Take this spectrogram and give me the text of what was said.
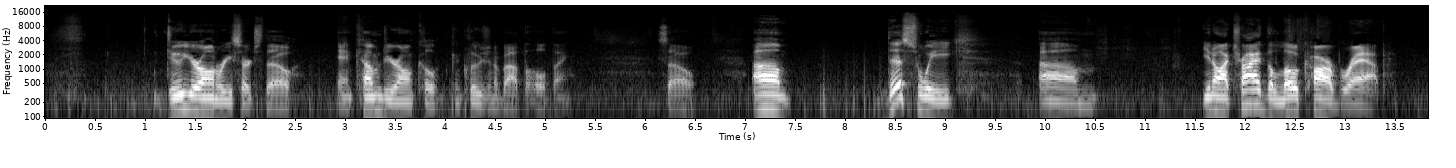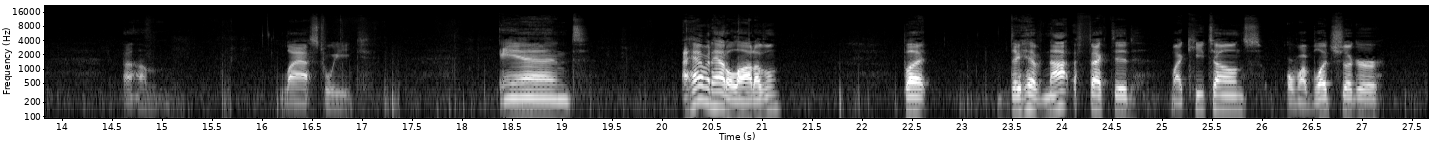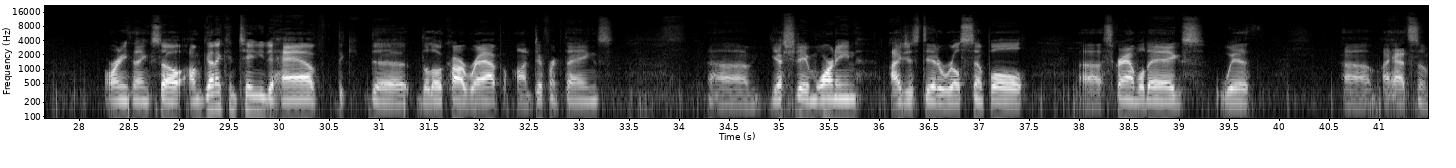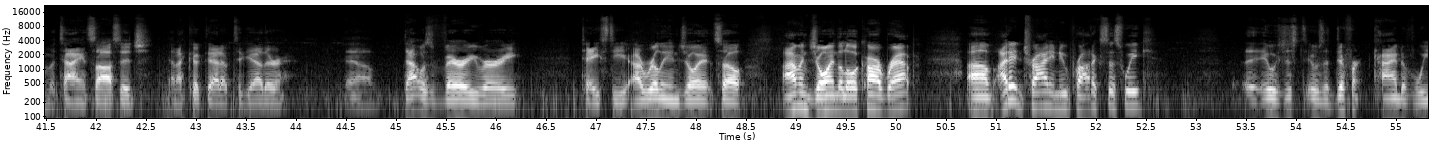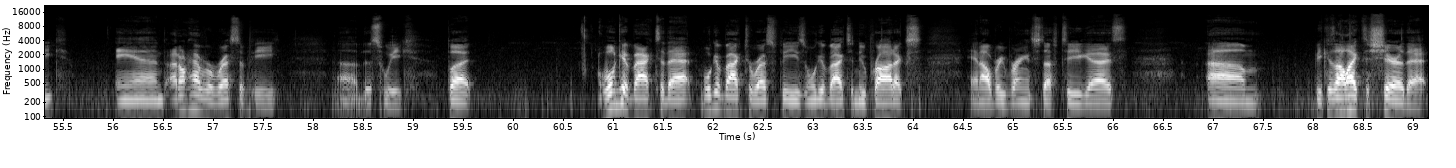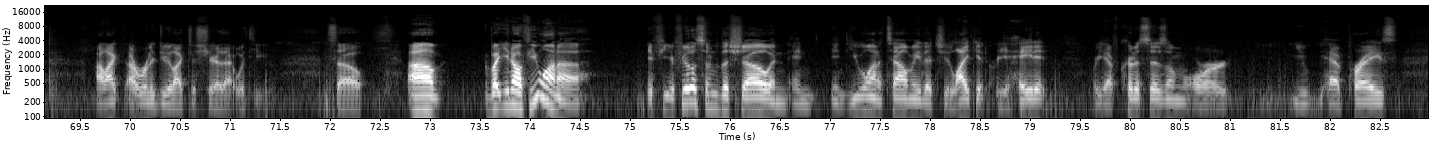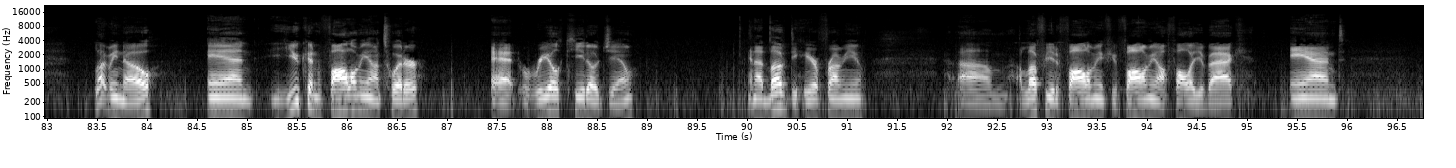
do your own research though, and come to your own co- conclusion about the whole thing. So, um, this week, um, you know, I tried the low carb wrap um, last week, and I haven't had a lot of them, but they have not affected my ketones or my blood sugar or anything. So I'm going to continue to have the, the, the low carb wrap on different things. Um, yesterday morning, I just did a real simple uh, scrambled eggs with, um, I had some Italian sausage and I cooked that up together. Um, that was very, very tasty. I really enjoy it. So I'm enjoying the low carb wrap. Um, I didn't try any new products this week. It was just, it was a different kind of week. And I don't have a recipe uh, this week. But we'll get back to that. We'll get back to recipes and we'll get back to new products, and I'll be bringing stuff to you guys um, because I like to share that. I like, I really do like to share that with you. So, um, but you know, if you want to, if you if you're listening to the show and, and and you want to tell me that you like it or you hate it or you have criticism or you have praise, let me know. And you can follow me on Twitter at Real Keto Jim. And I'd love to hear from you. Um, I'd love for you to follow me. If you follow me, I'll follow you back. And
